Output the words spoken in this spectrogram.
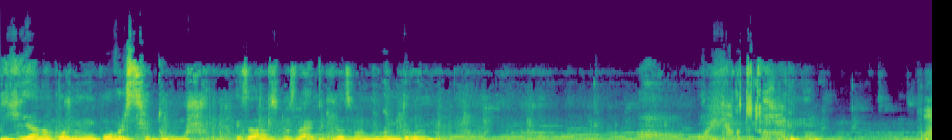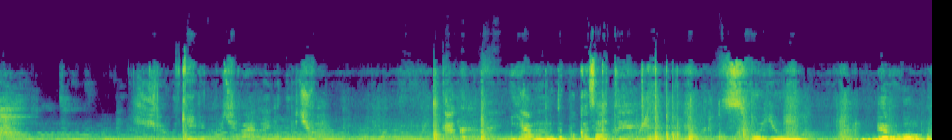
Є на кожному поверсі душ. І зараз ви знаєте, куди з вами вандруємо? Ой, як тут гарно. Вау. Окей, відпочиваємо, відпочиваємо. Так, я вам буду показати свою берлогу.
